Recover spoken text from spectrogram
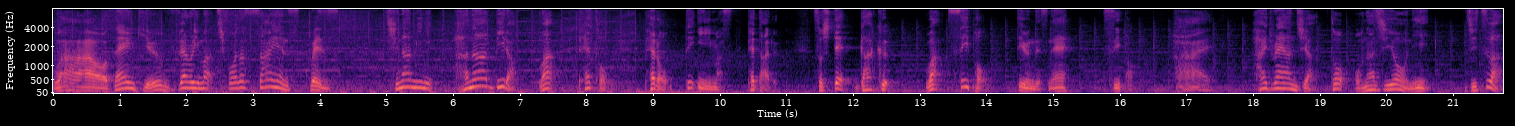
Wow, thank you very much for the science quiz. ちなみに花びらはペトルペトルって言います。ペタル。そして額はシーポルって言うんですね。シーポル。はい。ハイドランジアと同じように実は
